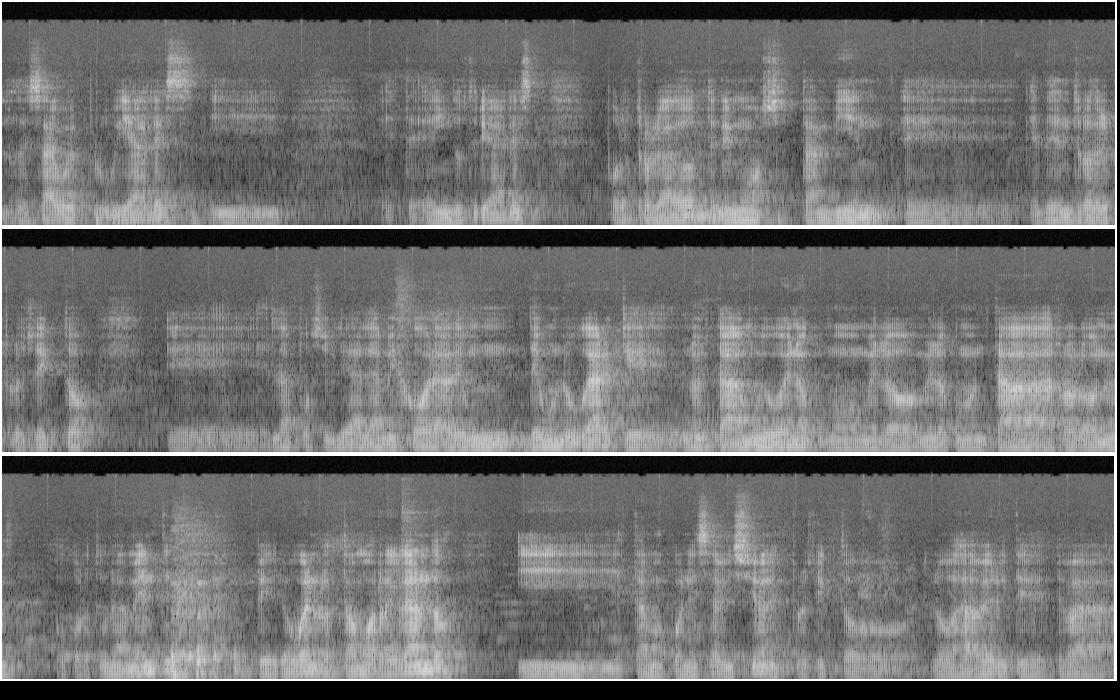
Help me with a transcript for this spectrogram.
los desagües pluviales y, este, e industriales. Por otro lado, tenemos también eh, dentro del proyecto eh, la posibilidad de la mejora de un, lugar que no estaba muy bueno, como me lo, me lo comentaba Rolón oportunamente, pero bueno, lo estamos arreglando y estamos con esa visión. El proyecto lo vas a ver y te, va,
